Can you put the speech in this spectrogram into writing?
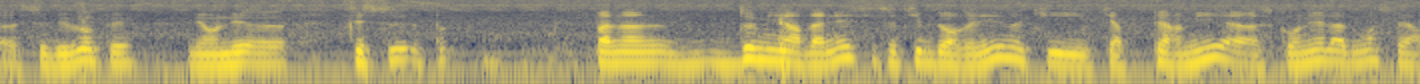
euh, se développer. Mais on est, euh, c'est ce, pendant 2 milliards d'années, c'est ce type d'organisme qui, qui a permis à ce qu'on ait l'atmosphère.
